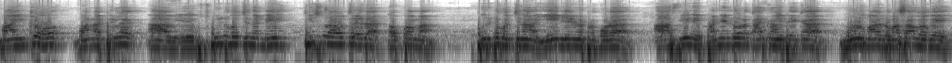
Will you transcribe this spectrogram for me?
మా ఇంట్లో మొన్న పిల్ల స్పీడ్కి వచ్చిందండి. తీసుకురావచ్చు లేదా? తప్పమ్మ పురిటికి వచ్చినా ఏం జరిగినప్పుడు కూడా ఆ స్త్రీని పన్నెండు రోజుల కార్యక్రమం అయిపోయాక మూడు మాసాలు రెండు మసాల్లోకి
